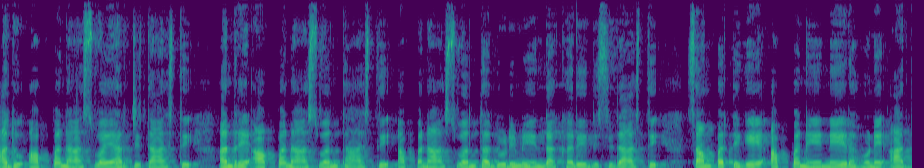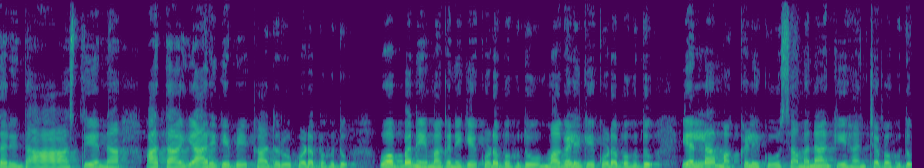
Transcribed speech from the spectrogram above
ಅದು ಅಪ್ಪನ ಸ್ವಯಾರ್ಜಿತ ಆಸ್ತಿ. ಅಂದರೆ ಅಪ್ಪನ ಸ್ವಂತ ಆಸ್ತಿ, ಅಪ್ಪನ ಸ್ವಂತ ದುಡಿಮೆಯಿಂದ ಖರೀದಿಸಿದ ಆಸ್ತಿ. ಸಂಪತ್ತಿಗೆ ಅಪ್ಪನೇ ನೇರ ಹೊಣೆ. ಆದ್ದರಿಂದ ಆ ಆಸ್ತಿಯನ್ನು ಆತ ಯಾರಿಗೆ ಬೇಕಾದರೂ ಕೊಡಬಹುದು? ಒಬ್ಬನೇ ಮಗನಿಗೆ ಕೊಡಬಹುದು, ಮಗಳಿಗೆ ಕೊಡಬಹುದು, ಎಲ್ಲ ಮಕ್ಕಳಿಗೂ ಸಮನಾಗಿ ಹಂಚಬಹುದು.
